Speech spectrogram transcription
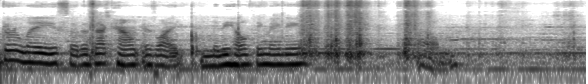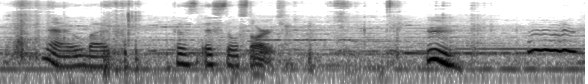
They're so does that count as like mini healthy maybe? Um, no, but because it still starts. Mmm. Mm.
